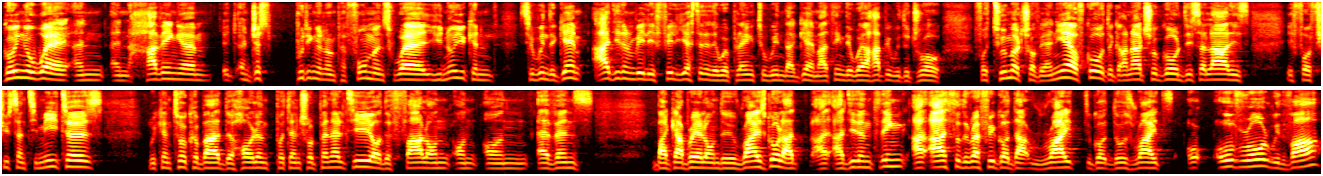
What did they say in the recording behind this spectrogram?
going away and, and having, um, and just putting it on performance where you know you can still win the game. I didn't really feel yesterday they were playing to win that game. I think they were happy with the draw for too much of it. And yeah, of course, the Garnacho goal disallowed is, is for a few centimeters. We can talk about the Hojlund potential penalty or the foul on, on, on Evans by Gabriel on the Rice goal. I, I, I didn't think, I, I, thought the referee got that right, got those rights overall with VAR.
